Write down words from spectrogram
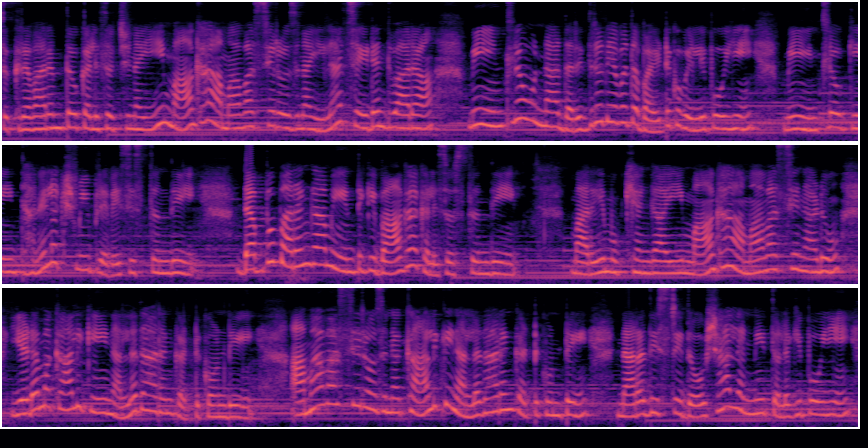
శుక్రవారంతో కలిసొచ్చిన ఈ మాఘ అమావాస్య రోజున ఇలా చేయడం ద్వారా మీ ఇంట్లో ఉన్న దరిద్ర దేవత బయటకు వెళ్ళిపోయి మీ ఇంట్లోకి ధనలక్ష్మి ప్రవేశిస్తుంది. డబ్బు పరంగా మీ ఇంటికి బాగా కలిసొస్తుంది. మరీ ముఖ్యంగా ఈ మాఘ అమావాస్య నాడు ఎడమ కాలికి నల్లదారం కట్టుకోండి. అమావాస్య రోజున కాలికి నల్లదారం కట్టుకుంటే నరదిష్టి దోషాలన్నీ తొలగిపోయి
